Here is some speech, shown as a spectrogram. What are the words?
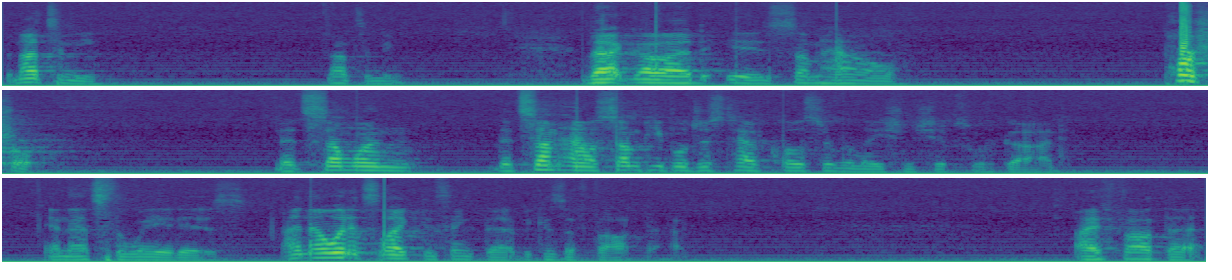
but not to me. Not to me. That God is somehow partial. That someone that somehow some people just have closer relationships with God. And that's the way it is. I know what it's like to think that because I've thought that. I've thought that.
